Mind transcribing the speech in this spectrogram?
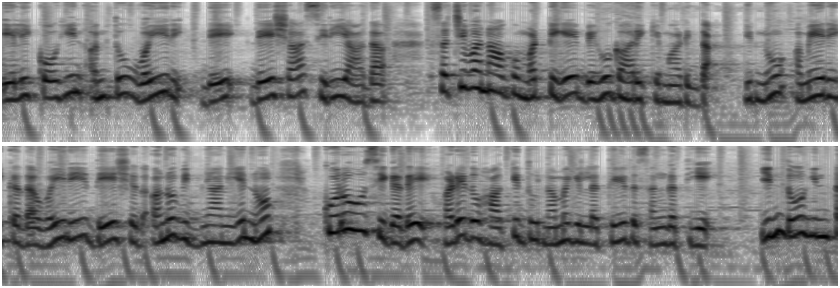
ಎಲಿಕೋಹಿನ್ ಅಂತೂ ವೈರಿ ದೇ, ದೇಶ ಸಿರಿಯಾದ ಸಚಿವನಾಗುವ ಮಟ್ಟಿಗೆ ಬೆಹುಗಾರಿಕೆ ಮಾಡಿದ್ದ. ಇನ್ನು ಅಮೆರಿಕದ ವೈರಿ ದೇಶದ ಅಣುವಿಜ್ಞಾನಿಯನ್ನು ಕುರುಹು ಸಿಗದೆ ಹೊಡೆದು ಹಾಕಿದ್ದು ನಮಗೆಲ್ಲ ತಿಳಿದ ಸಂಗತಿಯೇ. ಇಂದು ಇಂಥ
